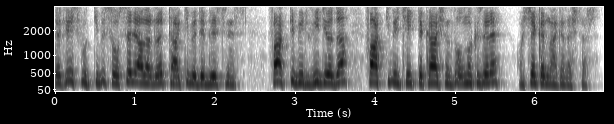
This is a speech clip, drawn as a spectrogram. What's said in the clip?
ve Facebook gibi sosyal ağlarda da takip edebilirsiniz. Farklı bir videoda, farklı bir içerikte karşınızda olmak üzere. Hoşçakalın arkadaşlar.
